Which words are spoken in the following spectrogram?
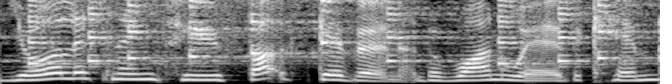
You're listening to Fucks Given, the one with Kim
